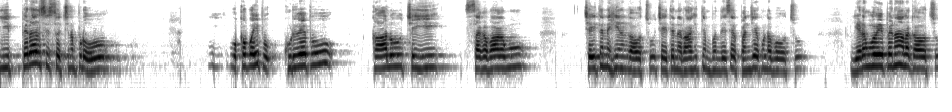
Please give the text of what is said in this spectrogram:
ఈ పెరాలసిస్ వచ్చినప్పుడు ఒకవైపు కుడివైపు కాలు చెయ్యి సగభాగము చైతన్యహీనం కావచ్చు చైతన్య రాహిత్యం పొందేసే పని చేయకుండా పోవచ్చు ఎడమ వైపైనా అలా కావచ్చు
